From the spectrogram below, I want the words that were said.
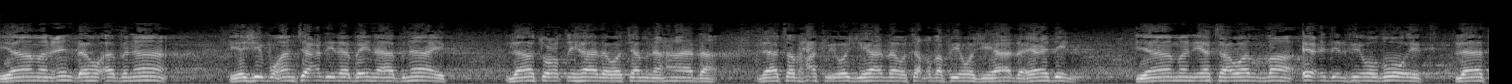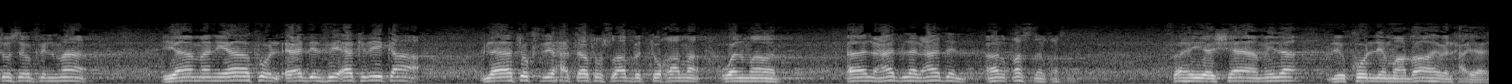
يا من عنده أبناء يجب أن تعدل بين أبنائك. لا تعطي هذا وتمنع هذا. لا تضحك في وجه هذا وتغضب في وجه هذا. اعدل. يا من يتوضأ اعدل في وضوئك. لا تسرف في الماء. يا من يأكل اعدل في أكلك. لا تكثر حتى تصاب بالتخمة والمرض. العدل العدل. القصد القصد. فهي شاملة لكل مظاهر الحياة.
